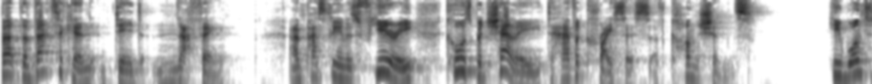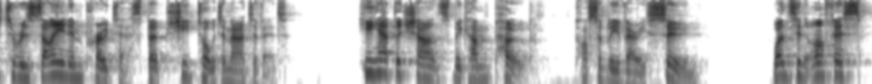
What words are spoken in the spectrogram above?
But the Vatican did nothing, and Pascalina's fury caused Pacelli to have a crisis of conscience. He wanted to resign in protest, but she talked him out of it. He had the chance to become Pope, possibly very soon. Once in office,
